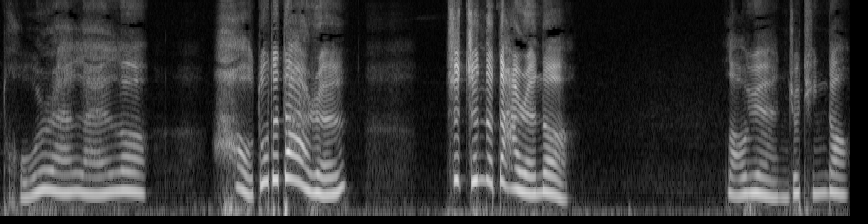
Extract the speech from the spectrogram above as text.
突然来了好多的大人，是真的大人呢。老远你就听到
